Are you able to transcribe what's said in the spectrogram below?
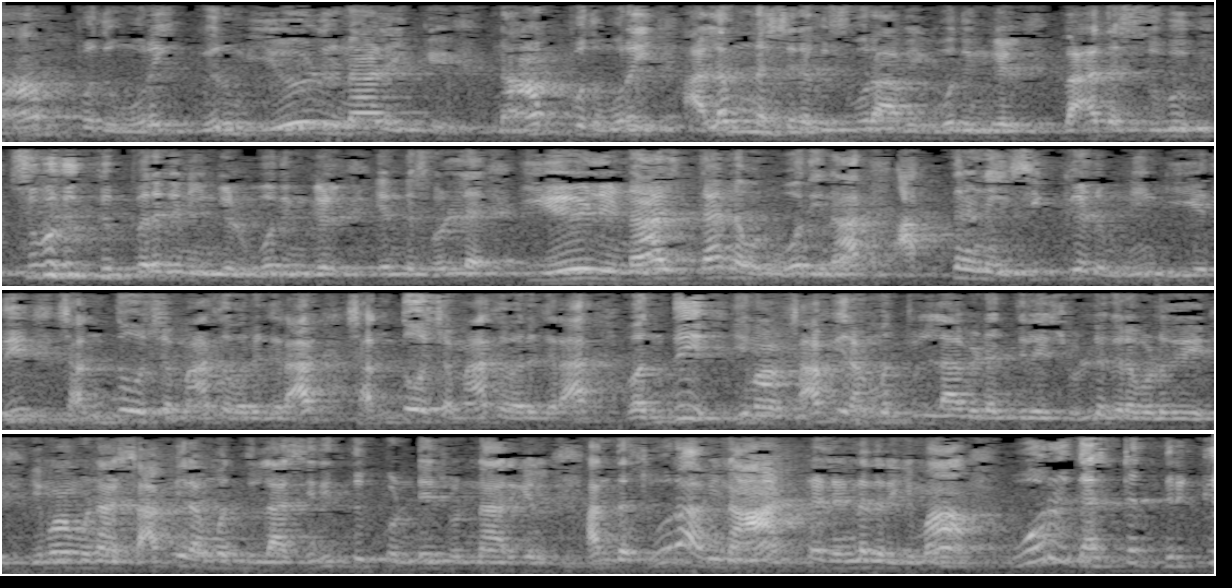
நாற்பது முறை வெறும் ஏழு நாளைக்கு நாற்பது முறை அலம் நசரகு சூறாவை ஓதுங்கள். பாத சுபு சுபுகுக்கு பிறகு நீங்கள் ஓதுங்கள் என்று சொல்ல ஏழு நாள் தான் அவர் ஓதினார். அத்தனை சிக்கலும் நீங்கியது. சந்தோஷமாக வருகிறார். சந்தோஷமாக வருகிறார். வந்து இமாம் ஷாபி ரஹமத்துல்லாவிடத்திலே சொல்லுகிற பொழுது இமாமுனா ஷாபி ரஹமத்துல்லா சிரித்துக் கொண்டே சொன்னார்கள் அந்த சூறாவின் ஆற்றல் என்ன தெரியுமா? ஒரு கஷ்டத்திற்கு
